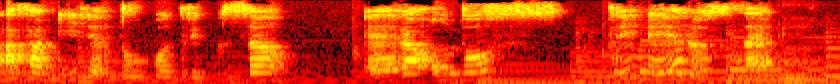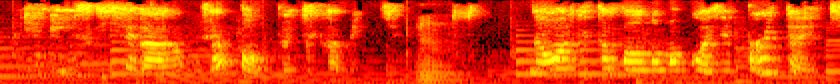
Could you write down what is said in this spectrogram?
a família do Rodrigo San era um dos primeiros, né? Hum. Inimigos que chegaram no Japão, praticamente. Hum. Então, aqui tá falando uma coisa importante.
